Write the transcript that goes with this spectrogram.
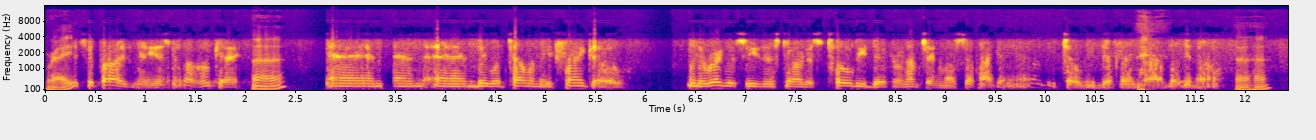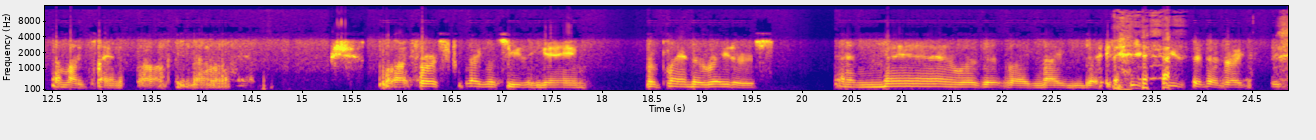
Right. it surprised me. I said, "Oh, okay." Uh huh. and and and they were telling me, Franco, when the regular season started, it's totally different. I'm saying to myself, I can you know, be totally different, uh, but you know, Uh huh. I'm like playing it off, you know. Our first regular season game, we're playing the Raiders, and man, was it like night and day. Season and regular season.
